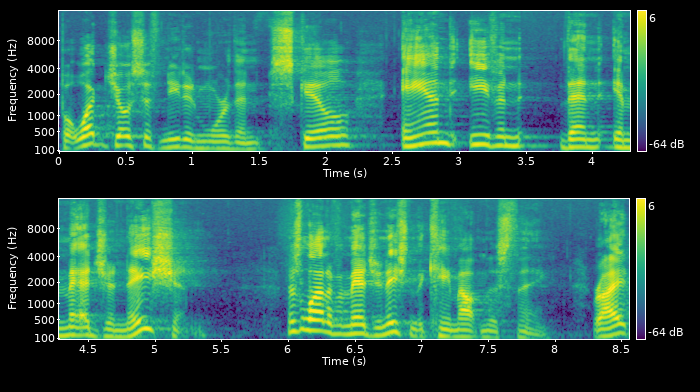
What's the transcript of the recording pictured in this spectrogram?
but what Joseph needed more than skill and even than imagination, there's a lot of imagination that came out in this thing right?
